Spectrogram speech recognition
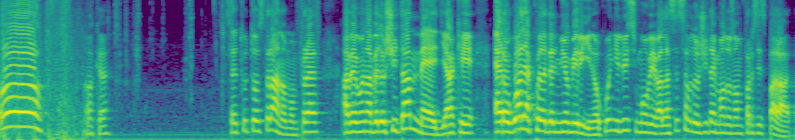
Oh! Ok. Sei tutto strano, mon frère. Aveva una velocità media che era uguale a quella del mio mirino. Quindi lui si muoveva alla stessa velocità in modo da non farsi sparare.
